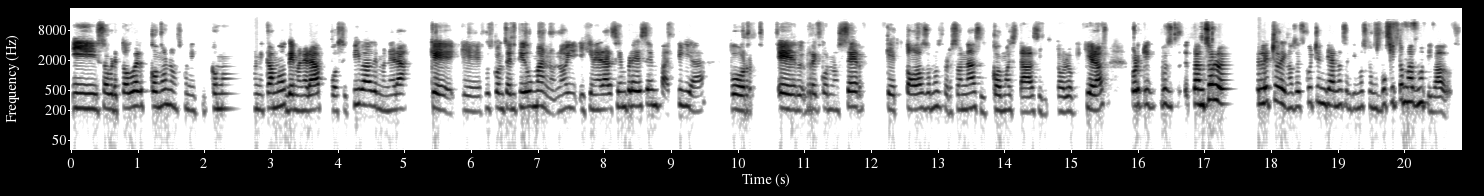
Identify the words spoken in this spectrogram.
y sobre todo el cómo nos comunicamos de manera positiva, de manera que, que pues con sentido humano, ¿no? Y, y generar siempre esa empatía por el reconocer que todos somos personas y cómo estás y todo lo que quieras, porque pues tan solo el hecho de que nos escuchen ya nos sentimos como un poquito más motivados.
